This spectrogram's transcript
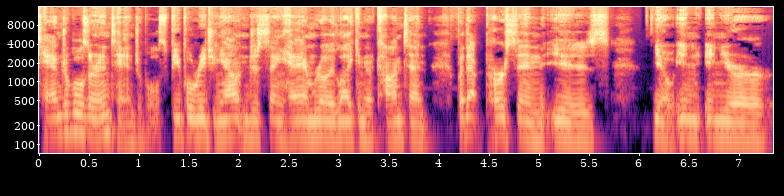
tangibles or intangibles. People reaching out and just saying hey i'm really liking your content but that person is you know in in your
